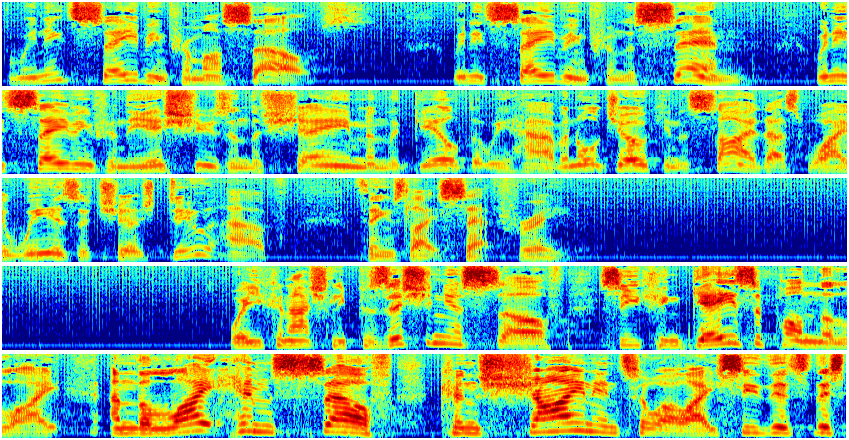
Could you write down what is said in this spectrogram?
And we need saving from ourselves. We need saving from the sin. We need saving from the issues and the shame and the guilt that we have. And all joking aside, that's why we as a church do have things like set free where you can actually position yourself so you can gaze upon the light, and the light himself can shine into our life. See, this, this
